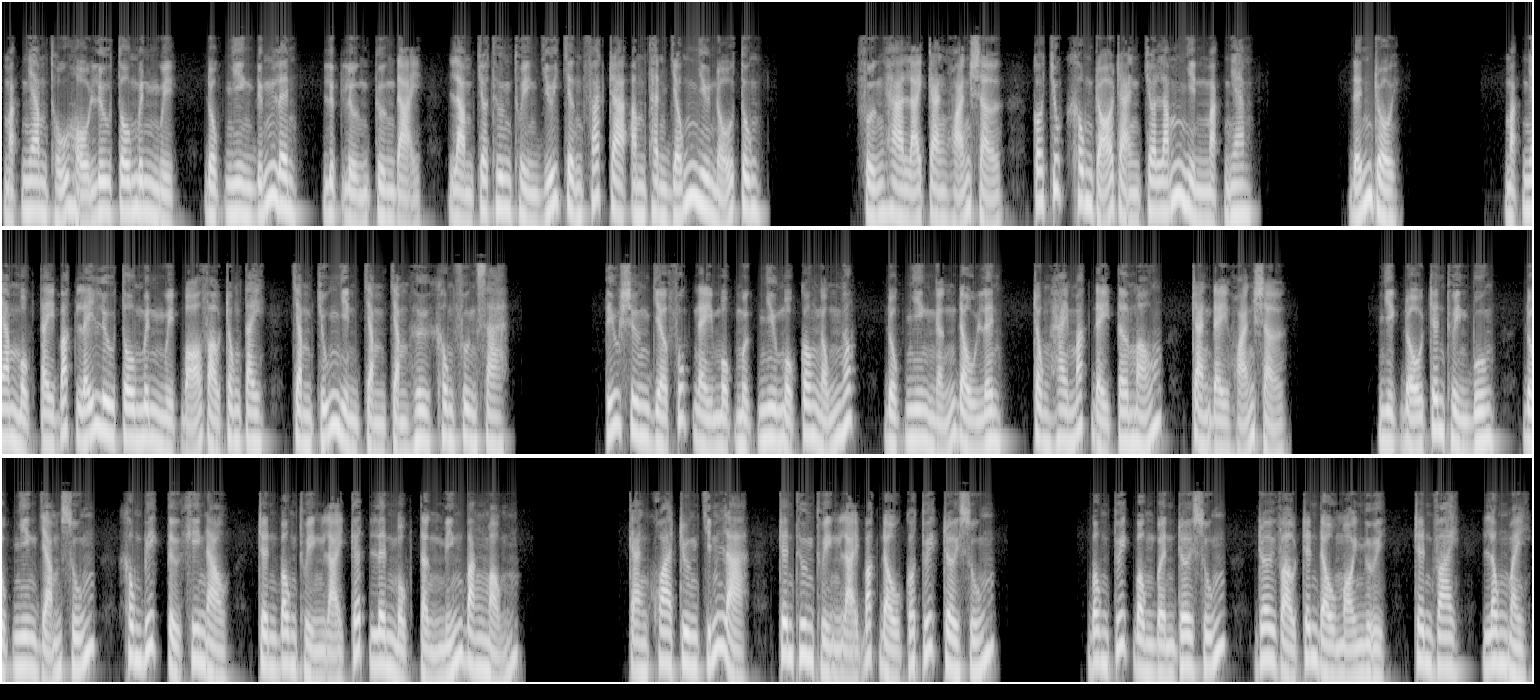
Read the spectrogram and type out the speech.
Mặt nham thủ hộ Lưu Tô Minh Nguyệt, đột nhiên đứng lên, lực lượng cường đại, làm cho thương thuyền dưới chân phát ra âm thanh giống như nổ tung. Phượng Hà lại càng hoảng sợ, có chút không rõ ràng cho lắm nhìn mặt nham. Đến rồi. Mặt nham một tay bắt lấy Lưu Tô Minh Nguyệt bỏ vào trong tay, chăm chú nhìn chầm chầm hư không phương xa. Tiếu Sương giờ phút này một mực như một con ngỗng ngốc, đột nhiên ngẩng đầu lên, trong hai mắt đầy tơ máu, tràn đầy hoảng sợ. Nhiệt độ trên thuyền buông, đột nhiên giảm xuống, không biết từ khi nào, trên bông thuyền lại kết lên một tầng miếng băng mỏng. Càng khoa trương chính là, trên thương thuyền lại bắt đầu có tuyết rơi xuống. Bông tuyết bồng bềnh rơi xuống, rơi vào trên đầu mọi người, trên vai, lông mày.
